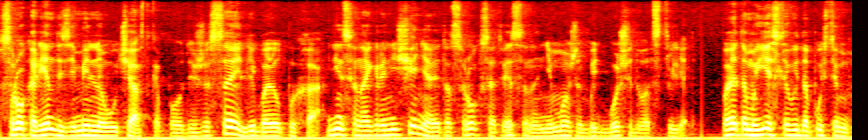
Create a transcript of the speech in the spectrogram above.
срок аренды земельного участка по ДЖС либо ЛПХ. Единственное ограничение, этот срок соответственно не может быть больше 20 лет. Поэтому, если вы, допустим,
